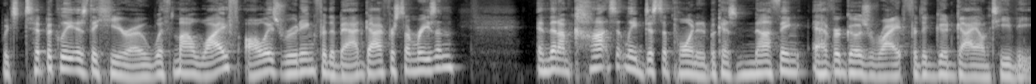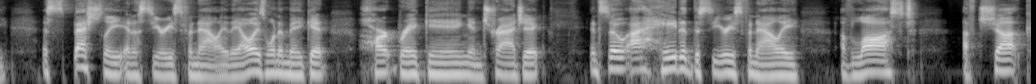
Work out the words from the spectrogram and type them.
which typically is the hero, with my wife always rooting for the bad guy for some reason. And then I'm constantly disappointed because nothing ever goes right for the good guy on TV, especially in a series finale. They always want to make it heartbreaking and tragic. And so I hated the series finale of Lost, of Chuck,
